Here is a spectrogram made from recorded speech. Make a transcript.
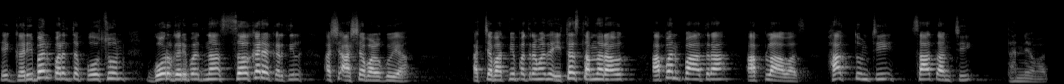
हे गरिबांपर्यंत पोहोचून गोरगरिबांना सहकार्य करतील अशी आशा बाळगूया. आजच्या बातमीपत्रामध्ये इथंच थांबणार आहोत. आपण पाहत राहा आपला आवाज. हाक तुमची साथ आमची. धन्यवाद.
